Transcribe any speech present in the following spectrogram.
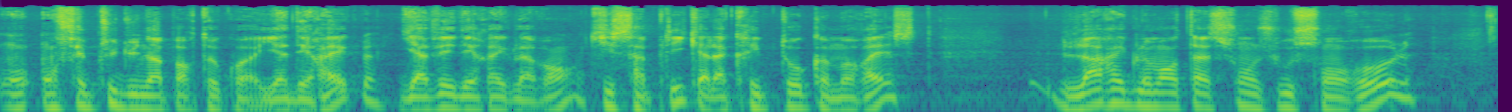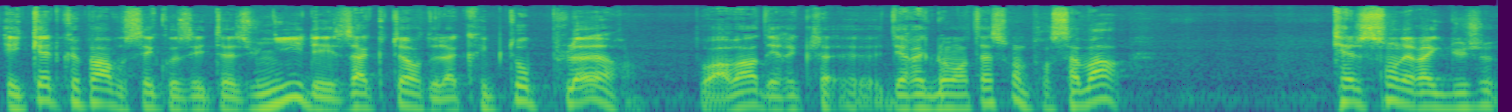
on, on fait plus du n'importe quoi. Il y a des règles, il y avait des règles avant, qui s'appliquent à la crypto comme au reste. La réglementation joue son rôle. Et quelque part, vous savez qu'aux États-Unis, les acteurs de la crypto pleurent pour avoir des, des réglementations, pour savoir quelles sont les règles du jeu.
